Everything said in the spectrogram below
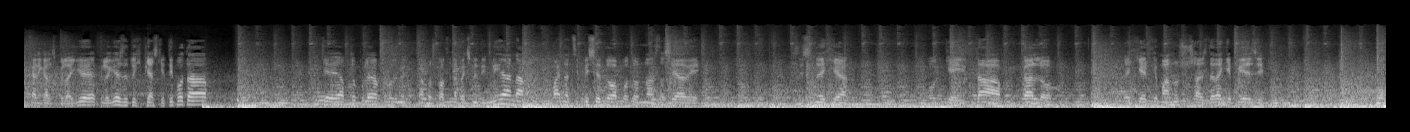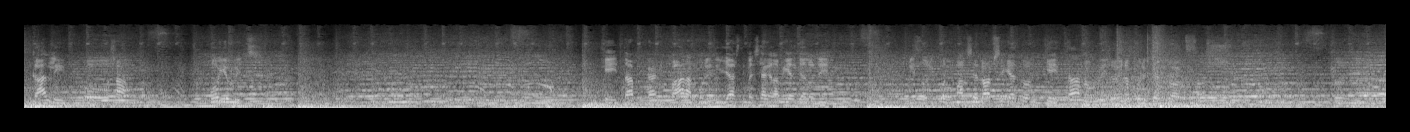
έχει κάνει καλές επιλογές, επιλογές, δεν του έχει πιάσει και τίποτα. Και αυτό που λέγαμε πρώτα, να προσπαθεί να παίξει με τη μία, να πάει να τσιμπήσει εδώ από τον Αναστασιάδη. Στη συνέχεια ο Κεϊτά Γκάλο έχει έρθει ο Μανούσος αριστερά και πιέζει. Ο Κάλι, ο Σα, Μπόγιοβιτς. Κεϊτά που κάνει πάρα πολύ δουλειά στη μεσαία γραμμή για την Καλονή. Πληθωρικό. Ο Μαρσέλο άφησε για τον Κεϊτά, νομίζω είναι ο κορυφαίος του αγθός. Τον ε,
